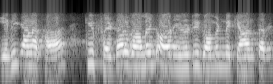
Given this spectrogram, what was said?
ये भी जाना था कि फेडरल गवर्नमेंट और यूनिटरी गवर्नमेंट में क्या अंतर है?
